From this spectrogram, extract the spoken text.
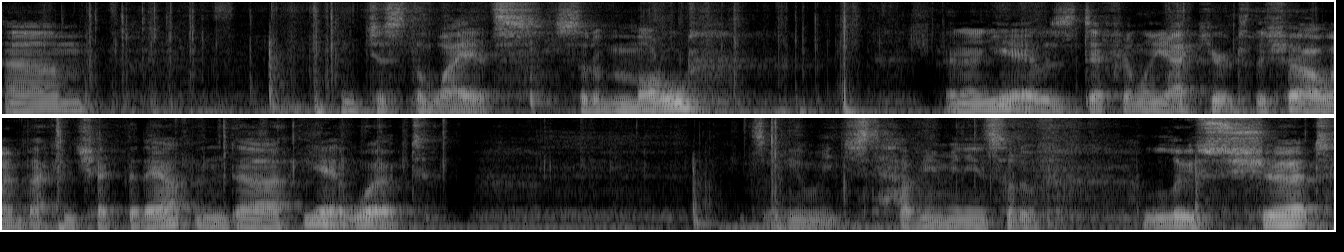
Um, just the way it's sort of modeled. And then, yeah, it was definitely accurate to the show. I went back and checked it out and uh, yeah, it worked. So here we just have him in his sort of loose shirt.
